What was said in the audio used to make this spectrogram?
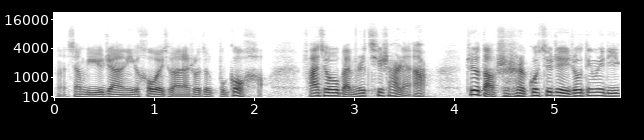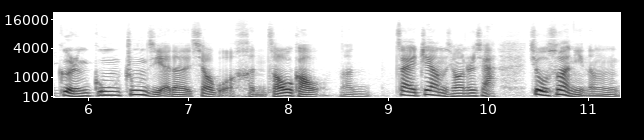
啊，相比于这样一个后卫球员来说就不够好，罚球百分之七十二点二，这就导致过去这一周丁威迪个人攻终结的效果很糟糕。那在这样的情况之下，就算你能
